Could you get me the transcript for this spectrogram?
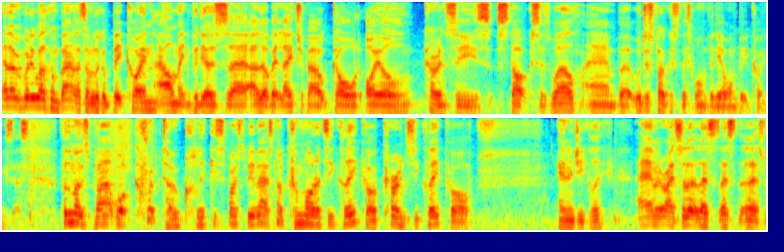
Hello everybody, welcome back. Let's have a look at Bitcoin. I'll make videos uh, a little bit later about gold, oil, currencies, stocks as well, um, but we'll just focus this one video on Bitcoin because for the most part, what crypto click is supposed to be about. It's not commodity click or currency click or energy click. Um, right, so let, us let's let's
